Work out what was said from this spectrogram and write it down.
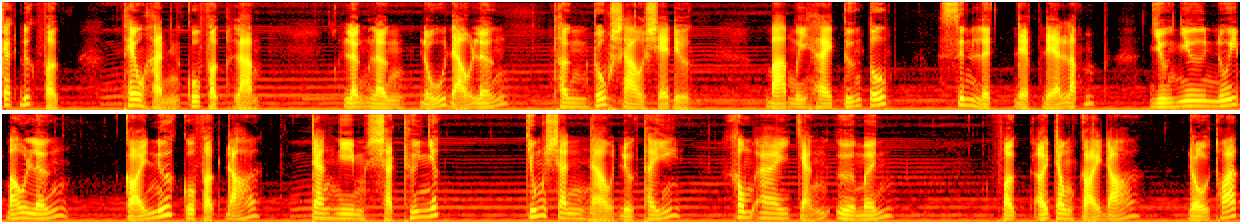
các đức Phật, theo hạnh của Phật làm. Lần lần đủ đạo lớn, thân rốt sao sẽ được. 32 tướng tốt, sinh lịch đẹp đẽ lắm, dường như núi báo lớn, cõi nước của Phật đó trang nghiêm sạch thứ nhất. Chúng sanh nào được thấy không ai chẳng ưa mến. Phật ở trong cõi đó độ thoát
